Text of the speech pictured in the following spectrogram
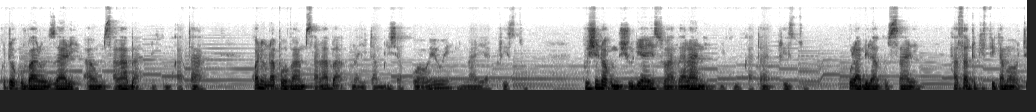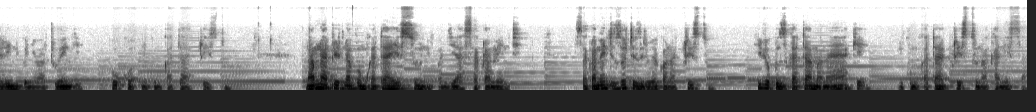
Kutokuvaa rozari au msalaba ni kumkataa, kwani unapovaa msalaba unajitambulisha kuwa wewe ni mali ya Kristo. Kushindwa kumshuhudia Yesu hadharani ni kumkataa Kristo. Kula bila kusali, hasa tukifika mahotelini kwenye watu wengi, huko ni kumkataa Kristo. Namna ya pili tunavyomkataa Yesu ni kwa njia ya sakramenti. Sakramenti zote ziliwekwa na Kristo, hivyo kuzikataa maana yake ni kumkataa Kristo na kanisa.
